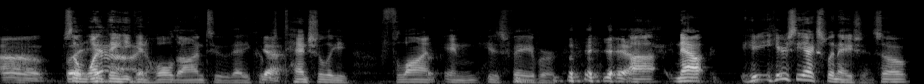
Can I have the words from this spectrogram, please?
Um, So one yeah, thing he can hold on to that he could Yeah. potentially flaunt in his favor. Yeah, Uh, now, he, here's the explanation. So,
